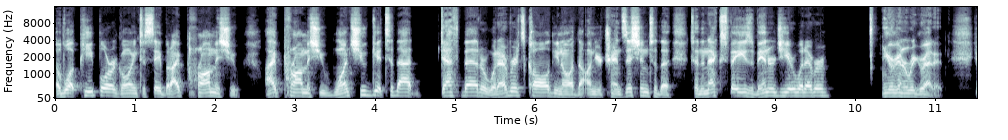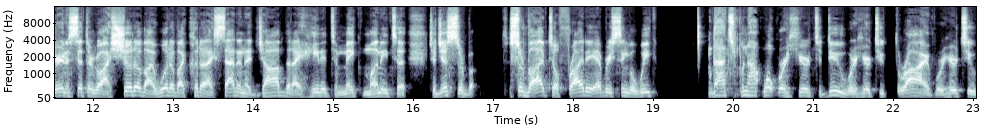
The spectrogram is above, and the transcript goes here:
of what people are going to say. But I promise you, I promise you, once you get to that deathbed or whatever it's called, you know, on your transition to the to the next phase of energy or whatever, you're going to regret it. You're going to sit there and go, I should have, I would have, I could have. I sat in a job that I hated to make money to to just sur- survive till Friday every single week. That's not what we're here to do. We're here to thrive. We're here to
